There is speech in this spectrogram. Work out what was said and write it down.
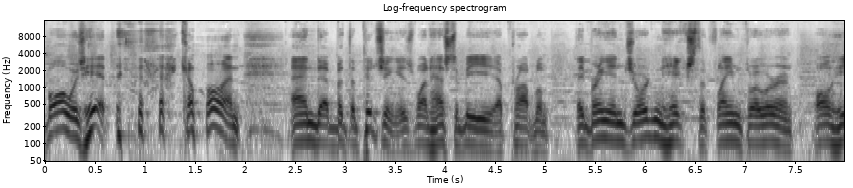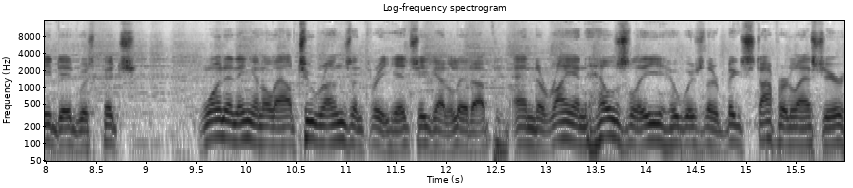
ball was hit. Come on. And uh, but the pitching is what has to be a problem. They bring in Jordan Hicks, the flamethrower, and all he did was pitch one inning and allow two runs and three hits. He got lit up. And uh, Ryan Helsley, who was their big stopper last year,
